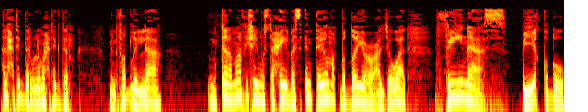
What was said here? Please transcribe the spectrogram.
هل حتقدر ولا ما حتقدر؟ من فضل الله ترى ما في شيء مستحيل بس انت يومك بتضيعه على الجوال. في ناس بيقضوا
